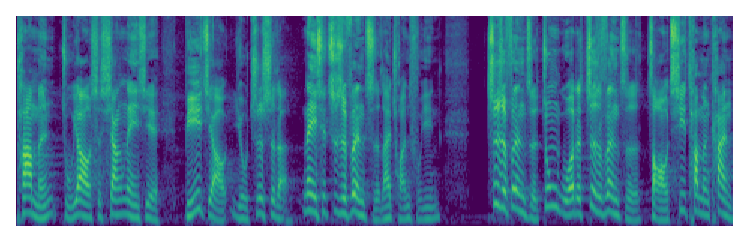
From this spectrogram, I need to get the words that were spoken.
他们主要是向那些比较有知识的那些知识分子来传福音。知识分子，中国的知识分子早期他们看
